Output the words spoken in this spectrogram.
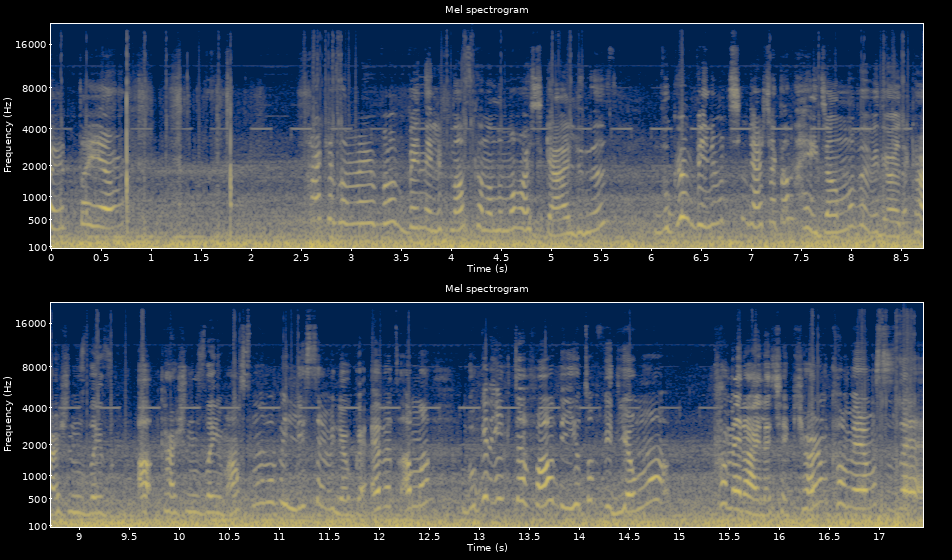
Kayıttayım. Herkese merhaba. Ben Elif Naz kanalıma hoş geldiniz. Bugün benim için gerçekten heyecanlı bir videoyla karşınızdayız. Karşınızdayım. Aslında bu bir lise vlogu. Evet ama bugün ilk defa bir YouTube videomu kamerayla çekiyorum. Kameramı size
